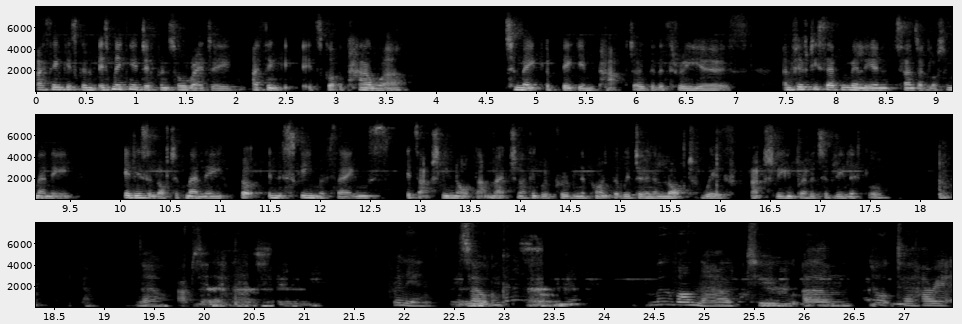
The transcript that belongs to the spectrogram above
I think it's going to, it's making a difference already. I think it's got the power to make a big impact over the three years. And 57 million sounds like a lot of money. It is a lot of money, but in the scheme of things, it's actually not that much. And I think we're proving the point that we're doing a lot with actually relatively little. No, absolutely. Not. Brilliant. So I'm going to move on now to um, talk to Harriet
